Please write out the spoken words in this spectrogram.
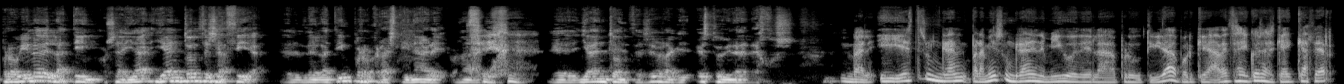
proviene del latín, o sea, ya, ya entonces se hacía, el del latín procrastinare, eh, ya entonces, esto viene de lejos. Vale, y este es un gran, para mí es un gran enemigo de la productividad, porque a veces hay cosas que hay que hacer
